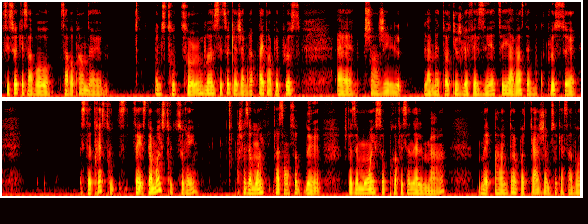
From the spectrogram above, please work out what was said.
C'est sûr que ça va, ça va prendre euh, une structure. C'est sûr que j'aimerais peut-être un peu plus euh, changer la méthode que je le faisais. avant, c'était beaucoup plus. Euh, c'était très c'était moins structuré. Je faisais moins façon ça de. Je faisais moins ça professionnellement. Mais en même temps, un podcast, j'aime ça quand ça va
